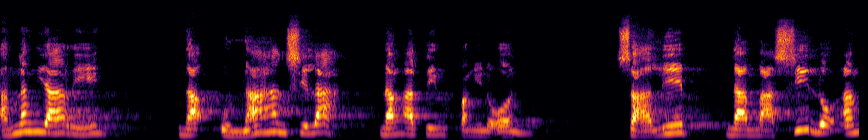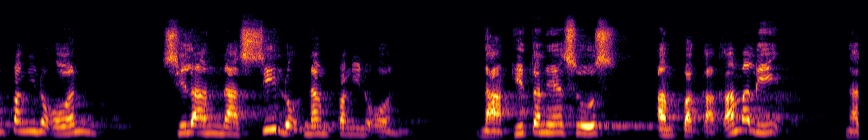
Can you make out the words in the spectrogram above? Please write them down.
Ang nangyari, naunahan sila ng ating Panginoon. Sa halip na masilo ang Panginoon, sila ang nasilo ng Panginoon. Nakita ni Jesus ang pagkakamali na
